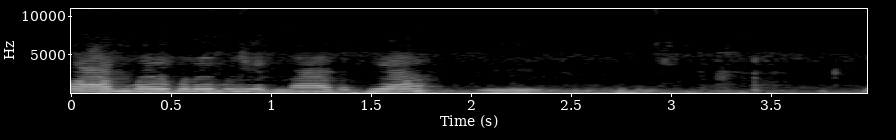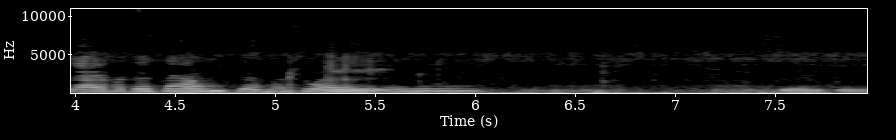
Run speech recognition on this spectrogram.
วานไว้บ่ได้มาเห็นนากับญาติยายบ่ได้เช้าเพิ่งเกิดมาช่ว เอยอสวยเด้อ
